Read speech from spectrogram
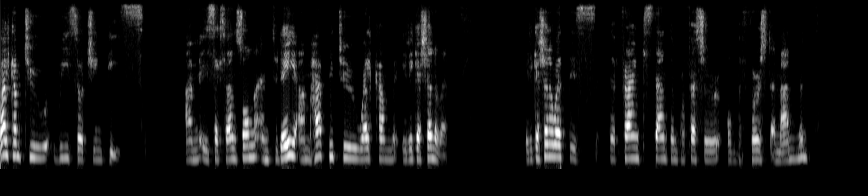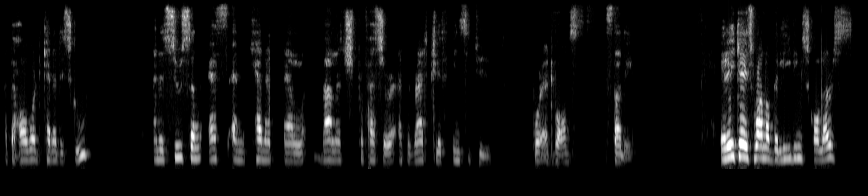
Welcome to Researching Peace. I'm Isak Svensson, and today I'm happy to welcome Erika Chenoweth. Erika Chenoweth is the Frank Stanton Professor of the First Amendment at the Harvard Kennedy School and a Susan S. and Kenneth L. Wallach Professor at the Radcliffe Institute for Advanced Study. Erika is one of the leading scholars,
